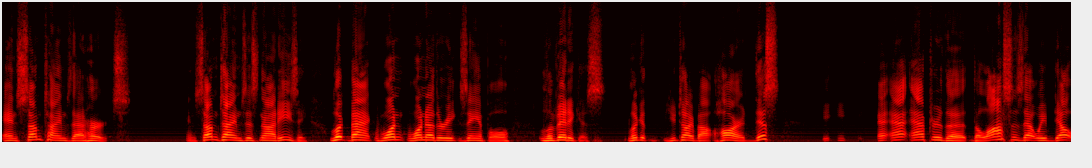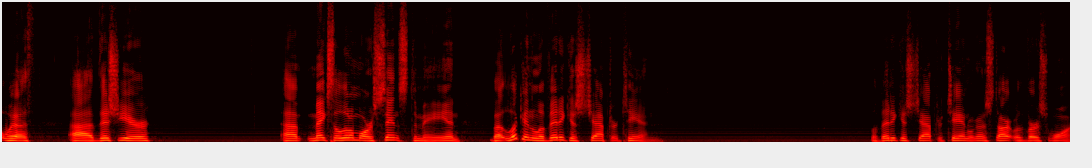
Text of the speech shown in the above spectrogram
And sometimes that hurts. And sometimes it's not easy. Look back, one, one other example Leviticus. Look at, you talk about hard. This, a- after the, the losses that we've dealt with uh, this year, uh, makes a little more sense to me. And, but look in Leviticus chapter 10. Leviticus chapter 10, we're going to start with verse 1.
